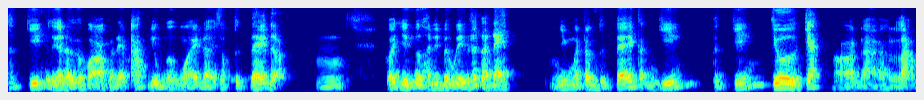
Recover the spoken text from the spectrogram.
thực chiến có nghĩa là cái võ mà đem áp dụng ở ngoài đời sống thực tế được ừ. có nhiều người họ đi biểu diễn rất là đẹp nhưng mà trong thực tế cận chiến thực chiến chưa chắc họ đã làm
